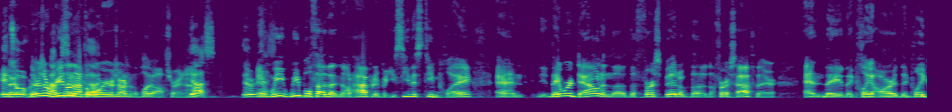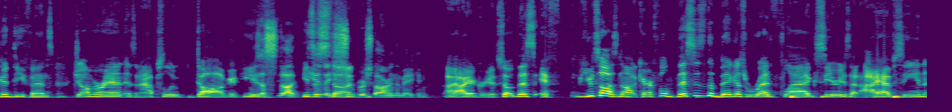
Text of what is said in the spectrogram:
It's There- over. There's a I'm reason that the Warriors aren't in the playoffs right now. Yes. There, And yes. we, we both had that not happening, but you see this team play, and they were down in the, the first bit of the, the first half there, and they, they play hard, they play good defense. Ja Morant is an absolute dog. He's, he's a stud. he's he a stud. a superstar in the making. I, I agree. So this, if Utah is not careful, this is the biggest red flag series that I have seen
